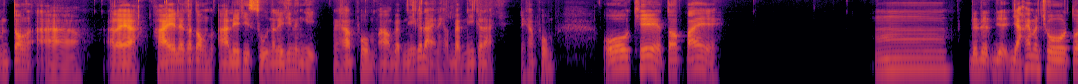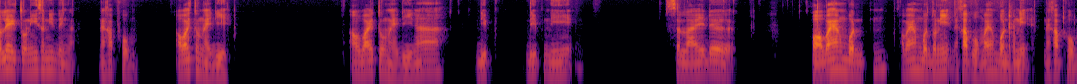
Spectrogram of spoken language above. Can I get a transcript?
มันต้องอ่าอะไรอะไพแล้วก็ต้องอาร์เรที่ศูนย์อาร์เรที่หนึ่งอีกนะครับ ผมเอาแบบนี้ก็ได้นะครับ แบบนี้ก็ได้นะครับ ผม โอเค ต่อไป อืมเดี๋ยวเดี๋ยวอยากให้มันโชว์ตัวเลขตัวนี้สักนิดหนึ่งอะนะครับ ผม เอาไว้ตรงไหนดี เอาไว้ตรงไหนดีนะ ดิฟ ดิฟนี้ สไลเดอร์ ขอไว้ข้างบน เอาไว้ข้างบนตรงนี้นะครับ ผม ไว้ข้างบนตรงนี้นะครับ ผม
